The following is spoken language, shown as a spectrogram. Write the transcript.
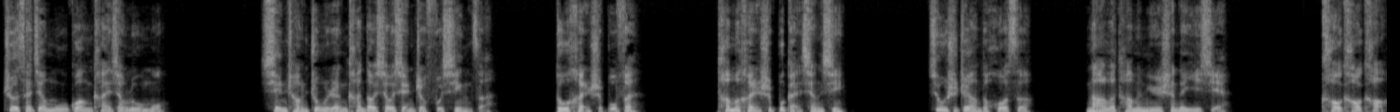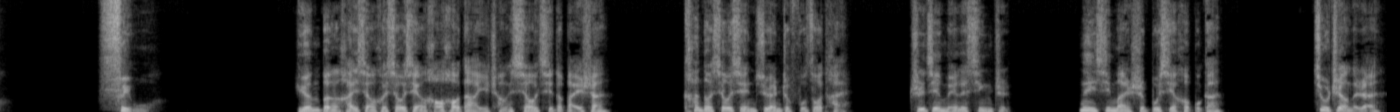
这才将目光看向陆木。现场众人看到萧贤这副性子，都很是不忿。他们很是不敢相信，就是这样的货色，拿了他们女神的一血。靠靠靠！废物！原本还想和萧贤好好打一场消气的白山，看到萧贤居然这副作态，直接没了兴致，内心满是不屑和不甘。就这样的人，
